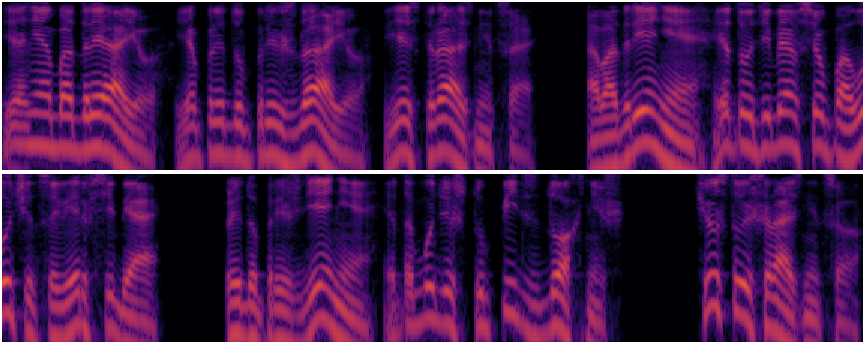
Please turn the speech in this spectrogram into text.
Я не ободряю, я предупреждаю. Есть разница. Ободрение — это у тебя все получится, верь в себя. Предупреждение — это будешь тупить, сдохнешь. Чувствуешь разницу?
